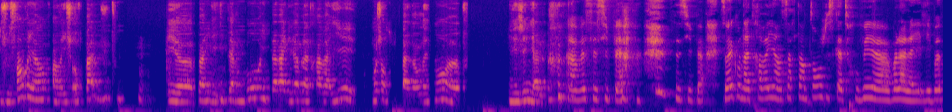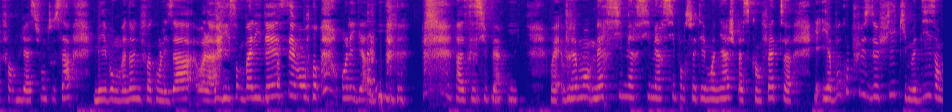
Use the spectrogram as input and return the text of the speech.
je sens rien. Enfin, ils chauffent pas du tout. Et enfin, il est hyper beau, hyper agréable à travailler. Moi, j'en suis pas. Honnêtement, euh, il est génial. ah bah c'est super, c'est super. C'est vrai qu'on a travaillé un certain temps jusqu'à trouver euh, voilà les bonnes formulations, tout ça. Mais bon, maintenant une fois qu'on les a, voilà, ils sont validés, c'est bon, on les garde. ah, c'est super. Ouais, vraiment, merci, merci, merci pour ce témoignage parce qu'en fait, il y a beaucoup plus de filles qui me disent en,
